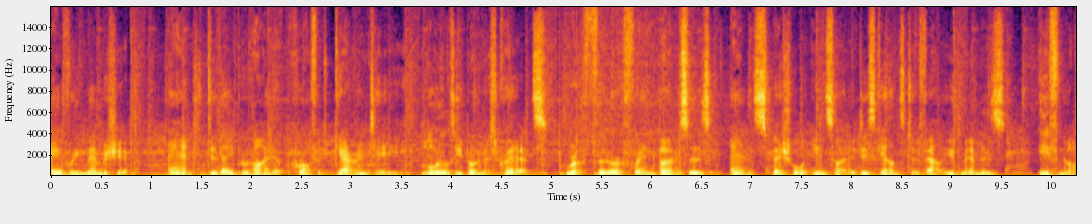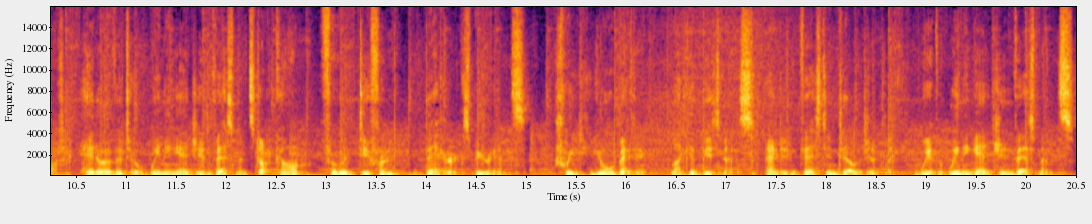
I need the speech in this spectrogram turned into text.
every membership? And do they provide a profit guarantee, loyalty bonus credits, refer a friend bonuses, and special insider discounts to valued members? If not, head over to winningedgeinvestments.com for a different, better experience. Treat your betting like a business and invest intelligently with Winning Edge Investments.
